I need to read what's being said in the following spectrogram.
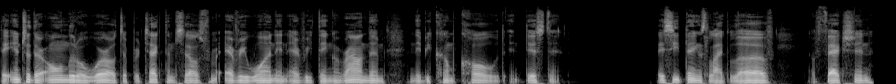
They enter their own little world to protect themselves from everyone and everything around them, and they become cold and distant. They see things like love, affection,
